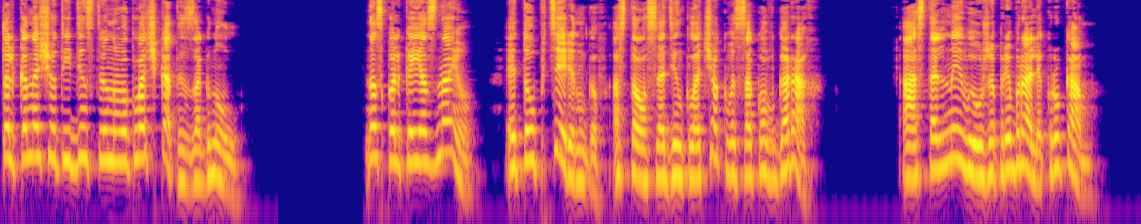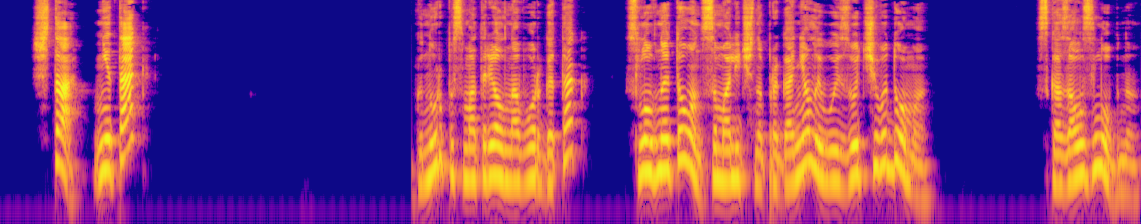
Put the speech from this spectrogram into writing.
Только насчет единственного клочка ты загнул. Насколько я знаю, это у птерингов остался один клочок высоко в горах, а остальные вы уже прибрали к рукам. Что, не так? Гнур посмотрел на Ворга так, словно это он самолично прогонял его из отчего дома. Сказал злобно:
